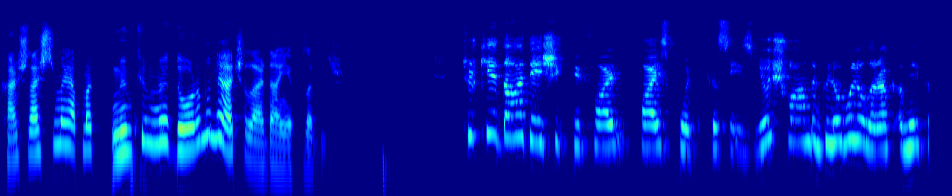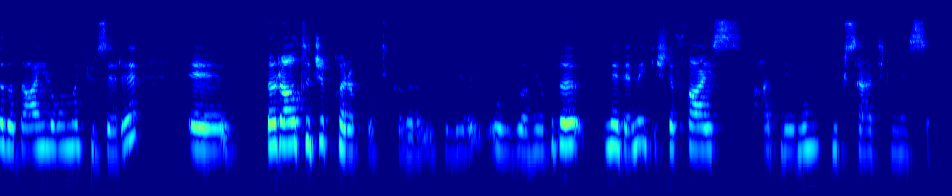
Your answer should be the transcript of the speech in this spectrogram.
karşılaştırma yapmak mümkün mü? Doğru mu? Ne açılardan yapılabilir? Türkiye daha değişik bir faiz politikası izliyor. Şu anda global olarak Amerika'da dahil olmak üzere e, daraltıcı para politikaları uyguluyor, uygulanıyor. Bu da ne demek? İşte faiz hadlerinin yükseltilmesi.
